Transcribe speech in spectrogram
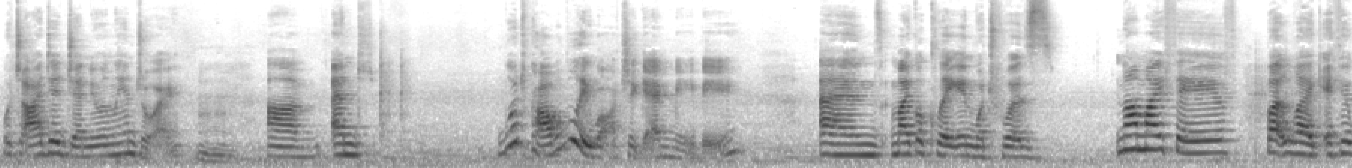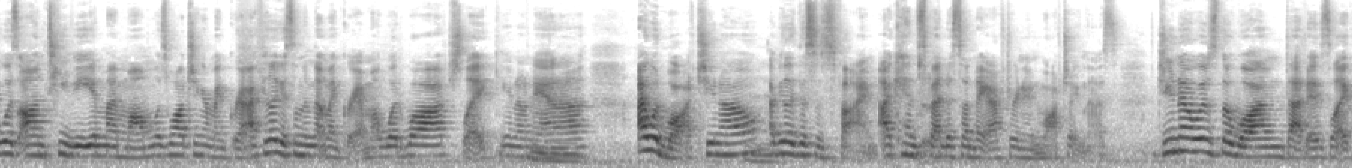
which I did genuinely enjoy, hmm um, and would probably watch again, maybe. And Michael Clayton, which was not my fave, but like if it was on TV and my mom was watching or my gra, I feel like it's something that my grandma would watch, like you know Nana. I would watch, you know. I'd be like, this is fine. I can spend a Sunday afternoon watching this. Juno is the one that is like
